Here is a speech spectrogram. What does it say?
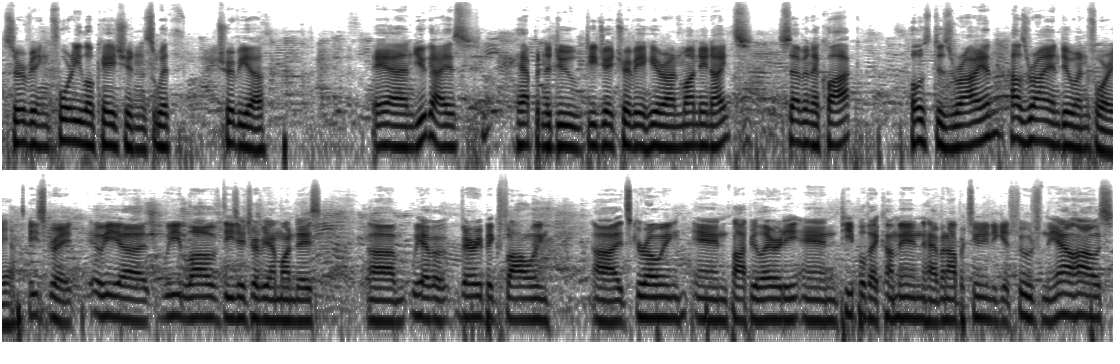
serving 40 locations with trivia. And you guys happen to do DJ Trivia here on Monday nights, 7 o'clock. Host is Ryan. How's Ryan doing for you? He's great. We uh, we love DJ Trivia on Mondays. Um, we have a very big following. Uh, it's growing in popularity, and people that come in have an opportunity to get food from the Ale House.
